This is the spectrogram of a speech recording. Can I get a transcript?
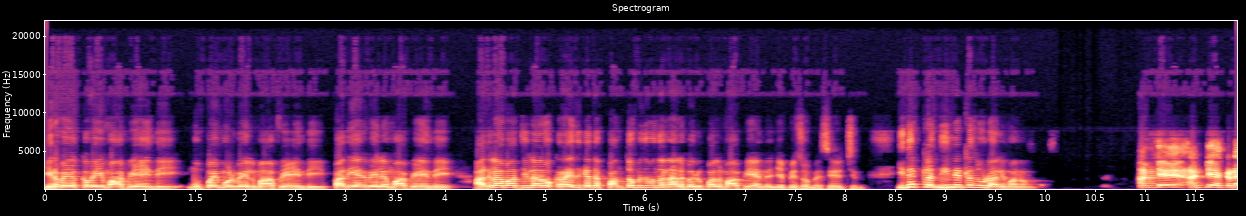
ఇరవై ఒక్క వెయ్యి మాఫీ అయింది ముప్పై మూడు వేలు మాఫీ అయింది పదిహేను వేలు మాఫీ అయింది. ఆదిలాబాద్ జిల్లాలో ఒక రైతుకి అయితే పంతొమ్మిది వందల నలభై రూపాయలు మాఫీ అయిందని చెప్పేసి ఒక మెసేజ్ వచ్చింది. ఇది ఎట్లా దీన్ని ఎట్లా చూడాలి మనం? అంటే అంటే అక్కడ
